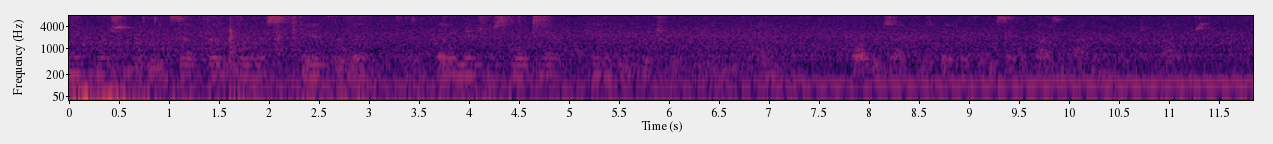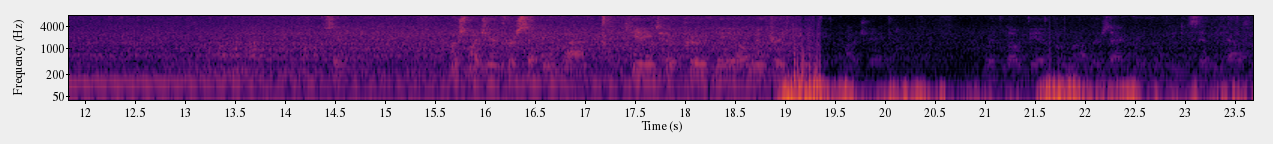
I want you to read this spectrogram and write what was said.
make a motion that we accept the lowest bid for the elementary school can- canopy, which would be, um, Robert Zachary's bid for fifty-seven thousand five hundred fifty dollars. Motion by Jennifer, seconded by Kenny to approve the elementary canopy project with low bid from Robert Zachary for fifty-seven thousand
